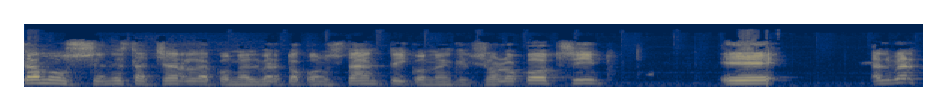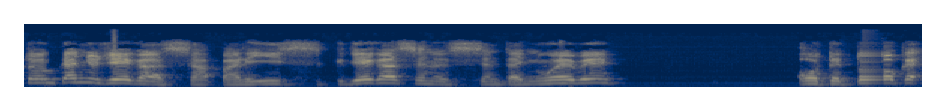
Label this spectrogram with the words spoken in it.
Estamos en esta charla con Alberto Constante y con Ángel Solocozzi. Eh, Alberto, ¿en qué año llegas a París? ¿Llegas en el 69 o te toca,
